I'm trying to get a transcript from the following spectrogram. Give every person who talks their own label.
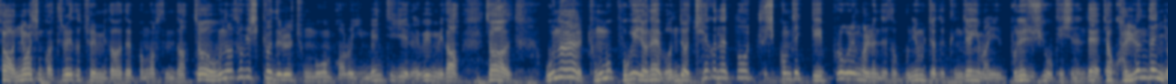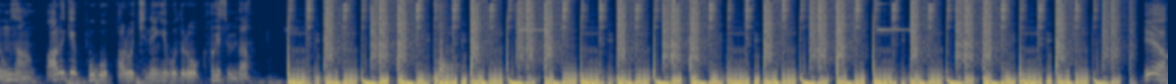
Speaker 1: 자 안녕하십니까. 트레이더 초입니다. 네 반갑습니다. 자 오늘 소개시켜드릴 종목은 바로 인벤티지 랩입니다. 자 오늘 종목 보기 전에 먼저 최근에 또 주식 검색기 프로그램 관련돼서 문의 문자들 굉장히 많이 보내주시고 계시는데 자 관련된 영상 빠르게 보고 바로 진행해 보도록 하겠습니다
